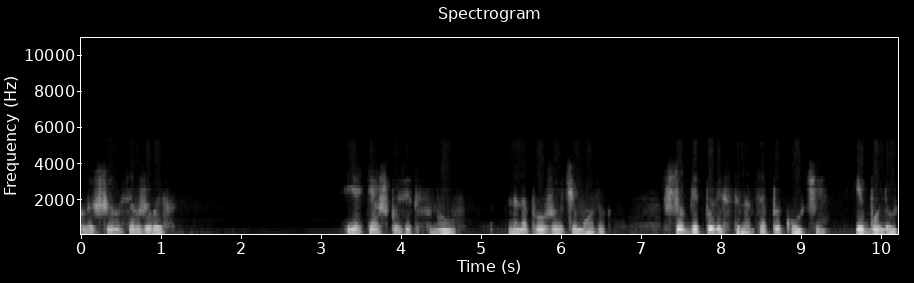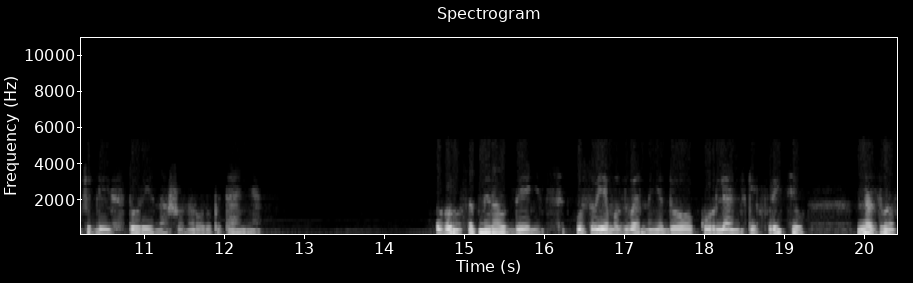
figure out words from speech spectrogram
лишилося в живих. Я тяжко зітхнув, не напружуючи мозок, щоб відповісти на це пекуче і болюче для історії нашого народу питання. Грос адмірал Деніц у своєму зверненні до курлянських фриців назвав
